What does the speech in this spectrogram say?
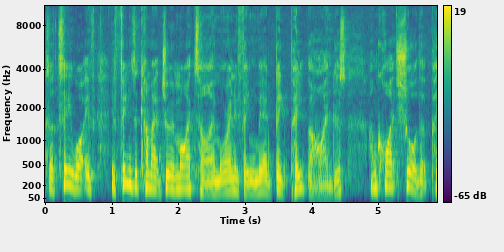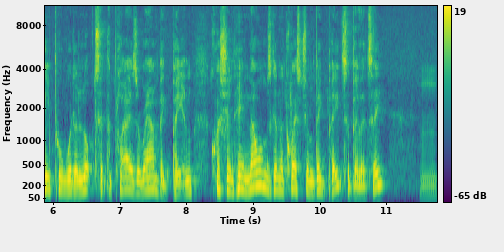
So I tell you what, if if things had come out during my time or anything, and we had Big Pete behind us, I'm quite sure that people would have looked at the players around Big Pete and questioned him. No one was going to question Big Pete's ability. Mm.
